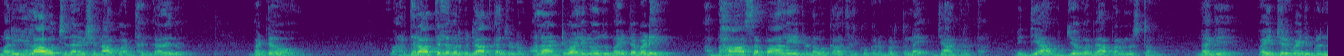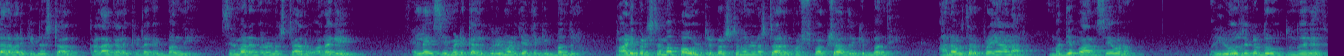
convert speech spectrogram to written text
మరి ఎలా వచ్చిందనే విషయం నాకు అర్థం కాలేదు. బట్ అర్ధరాత్రుల వరకు జాతకాలు చూడడం అలాంటి వాళ్ళు ఈరోజు బయటపడి అభాస పాలయ్యేటువంటి అవకాశాలు ఎక్కువ కనబడుతున్నాయి. జాగ్రత్త. విద్య ఉద్యోగ వ్యాపార నష్టం. అలాగే వైద్యులకు వైద్య బృందాల వారికి నష్టాలు కళాకారుల క్రీడకు ఇబ్బంది సినిమా రంగంలో నష్టాలు అలాగే ఎల్ఐసి మెడికల్ గురిమడి జంటలకు ఇబ్బందులు. పాడి పరిశ్రమ పౌల్ట్రీ పరిశ్రమలో నష్టాలు పశుపక్షాదులకు ఇబ్బంది అనవసర ప్రయాణాలు మద్యపాన సేవనం. మరి ఈరోజు ఎక్కడ దొరుకుతుందో లేదు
